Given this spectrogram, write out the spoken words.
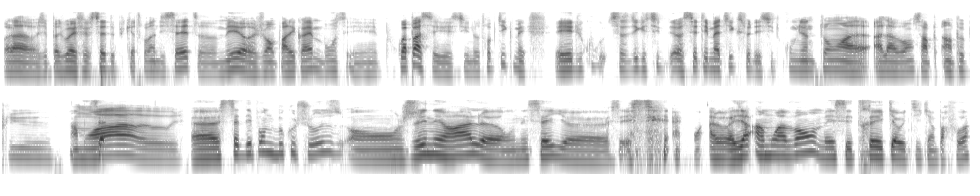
Voilà, j'ai pas joué à FF7 depuis 97, euh, mais euh, je vais en parler quand même. Bon, c'est pourquoi pas, c'est une autre optique, mais et du coup, ça se décide, euh, ces thématiques se décident combien de temps à, à l'avance? Un, un peu plus, un mois? ça dépend de beaucoup de choses. En général, on essaye, on va dire un mois avant, mais c'est très chaotique hein, parfois.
